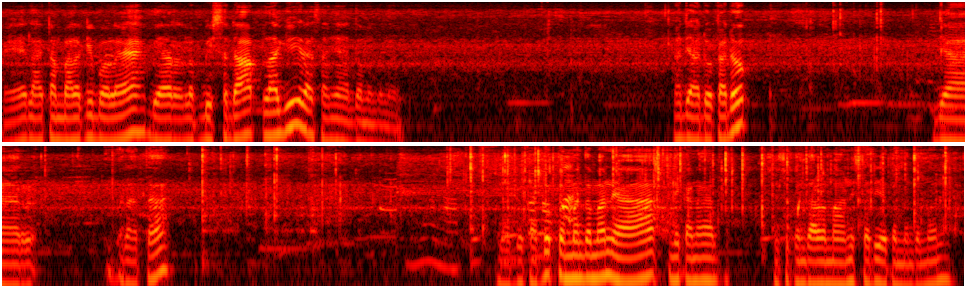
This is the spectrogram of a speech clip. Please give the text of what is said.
Oke lah tambah lagi boleh biar lebih sedap lagi rasanya teman-teman. Nah diaduk-aduk. Biar merata. Aduk-aduk teman-teman ya. Ini karena susu kental manis tadi ya teman-teman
